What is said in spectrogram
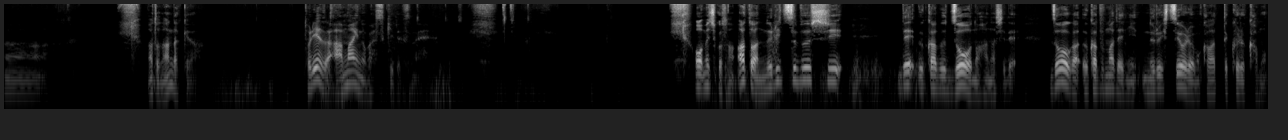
うん。あとなんだっけな。とりあえず甘いのが好きですね。お、めちこさん。あとは塗りつぶしで浮かぶ像の話で、像が浮かぶまでに塗る必要量も変わってくるかも。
